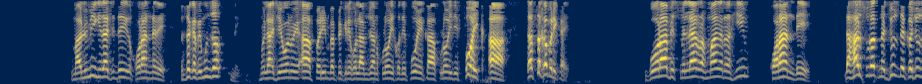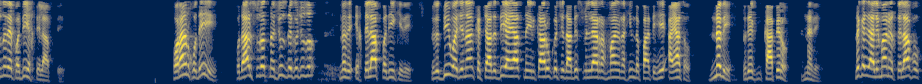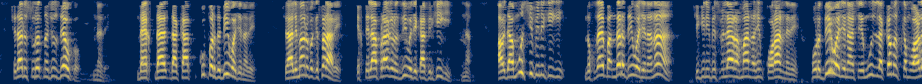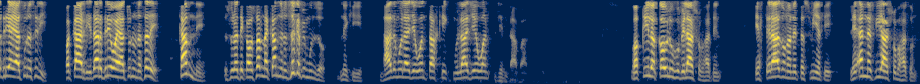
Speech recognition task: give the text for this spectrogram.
معلومیږي دا چې دې قران نه دی ځکه په مونږ نه مولا جیونو یې آفرین په فکر غلام جان خلوی خو دې پوي کا خلوی دې پوي کا دا څه خبرې کوي ګورا بسم الله الرحمن الرحیم قران دی د هر صورت نه جز د کجز نه په دې اختلاف دی قران خو دی خدار صورت نه جز د جز نه دی اختلاف پدې کې دی نو د دې وجنا کچا د دې آیات نه انکار وکړي چې دا بسم الله الرحمن الرحیم د فاتحه آیات نه دی نو د کافرو نه دی ځکه د عالمانو اختلاف چې دا د صورت نه جز دیو کو نه دی دا دا دا کوپر د دی وجه نه دی چې عالمانو په کې سره راغی اختلاف راغی نو دی وجه کافر کیږي نه او دا موسیف نه کیږي نو خدای بندر دی وجنه نه چې ګني بسم الله الرحمن الرحیم قران نه دی خور دی وجنه چې موز له کم از کم واړه درې آیاتونه سدي پکار دي دا درې آیاتونه نه سدي کم نه سورته کوثر نه کم نه زګه په منځو نه کیږي دا د مولا جوون تحقیق مولا جوون زنده باد وقيل قوله بلا شبهه احتراز عن التسميه لان فيها شبهه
